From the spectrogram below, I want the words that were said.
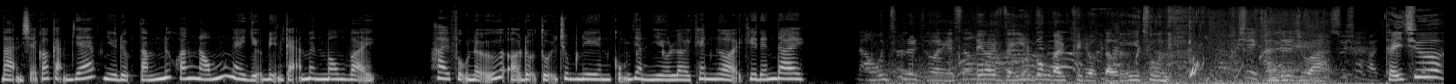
Bạn sẽ có cảm giác như được tắm nước khoáng nóng ngay giữa biển cả mênh mông vậy. Hai phụ nữ ở độ tuổi trung niên cũng dành nhiều lời khen ngợi khi đến đây. 나 온천을 좋아해서 내가 그래서 일본 갈 필요 없다고 여기 좋은데 확실히 간들 좋아. Thấy chưa?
